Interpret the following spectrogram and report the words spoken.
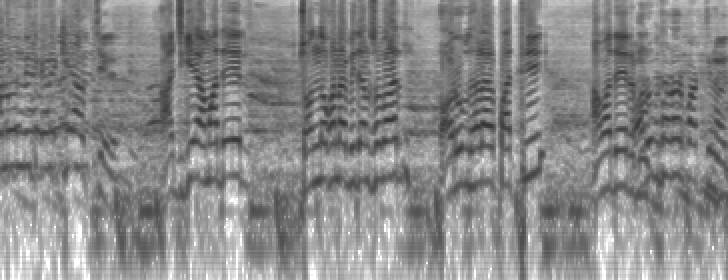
আনন্দিত এখানে কে আসছে? আজকে আমাদের চন্দ্রকোনা বিধানসভার অরূপ ধারার প্রার্থী আমাদের অরূপ ধারার প্রার্থী নয়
